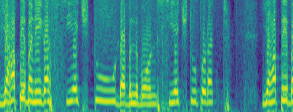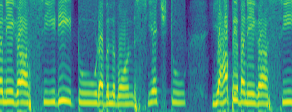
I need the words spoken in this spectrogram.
यहाँ पे बनेगा C H two double bond C H two product यहाँ पे बनेगा C D two double bond C H two यहाँ पे बनेगा C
